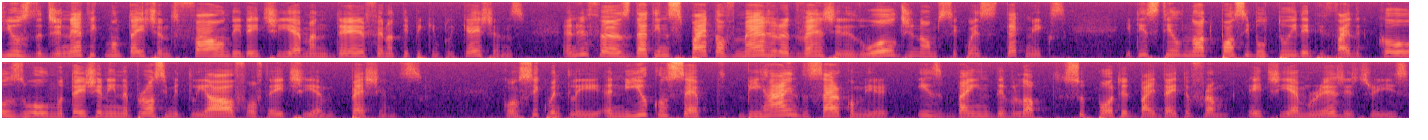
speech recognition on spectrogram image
use the genetic mutations found in HCM and their phenotypic implications, and refers that in spite of major advances in whole genome sequence techniques, it is still not possible to identify the causal mutation in approximately half of the HCM patients. Consequently, a new concept behind the sarcomere is being developed, supported by data from HCM registries,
